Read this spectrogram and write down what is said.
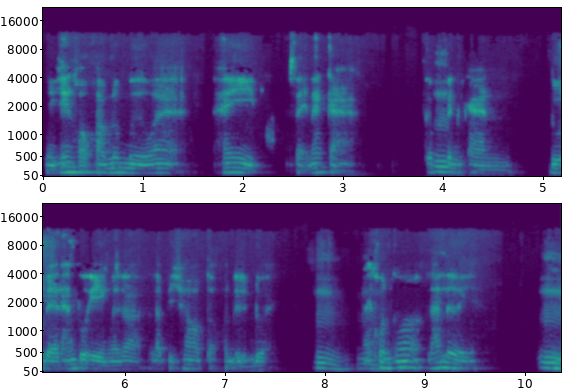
อย่างเช่นขอความร่วมมือว่าให้ใส่หน้ากากก็อืมเป็นการดูแลทั้งตัวเองแล้วก็รับผิดชอบต่อคนอื่นด้วย อืมหลายคนก็ละเลย อืม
